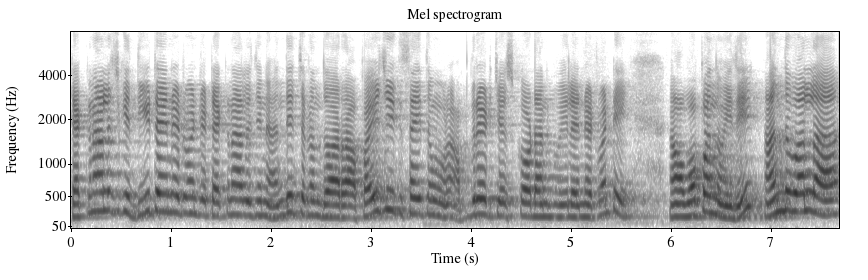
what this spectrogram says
టెక్నాలజీకి ధీటైనటువంటి టెక్నాలజీని అందించడం ద్వారా ఫైవ్ జీకి సైతం అప్గ్రేడ్ చేసుకోవడానికి వీలైనటువంటి ఒప్పందం ఇది. అందువల్ల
